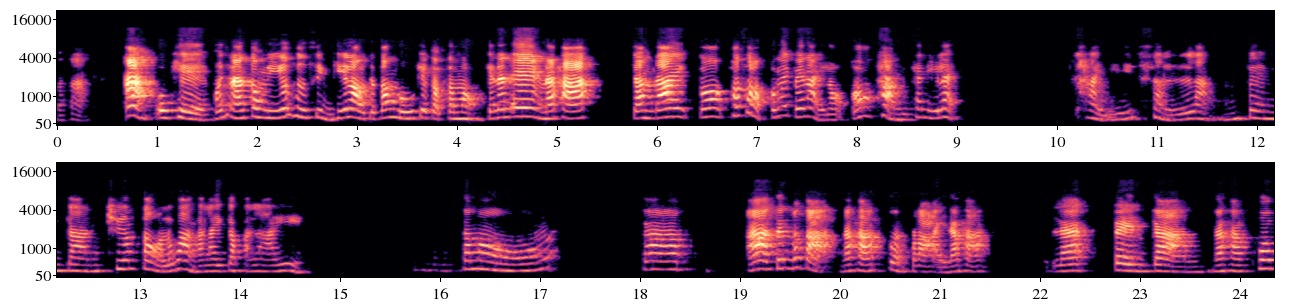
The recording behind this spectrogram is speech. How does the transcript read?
ประสาทอะโอเค เพราะฉะนั้นตรงนี้ก็คือสิ่งที่เราจะต้องรู้เกี่ยวกับสมองแค่นั้นเองนะคะจำได้ก็ข้อสอบก็ไม่ไปไหนหรอกก็ถามอยู่แค่นี้แหละ ไขสันหลังเป็นการเชื่อมต่อระหว่างอะไรกับอะไร สมองกับอ่าเส้นประสาทนะคะ ส่วนปลายนะคะ และเป็นการนะคะ ควบ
